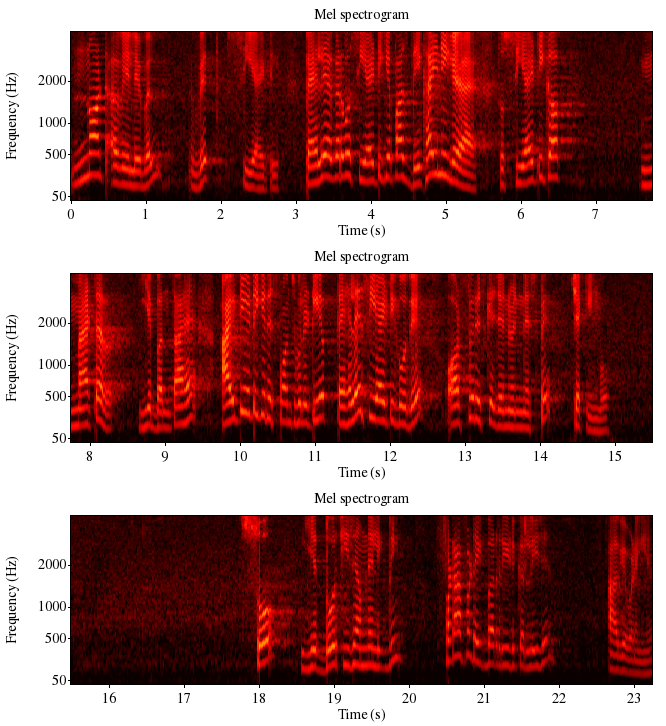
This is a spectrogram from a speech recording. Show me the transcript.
नॉट अवेलेबल विथ सी पहले अगर वो CIT के पास देखा ही नहीं गया है तो CIT का मैटर ये बनता है। आई की रिस्पॉन्सिबिलिटी है पहले सीआईटी को दे और फिर इसके जेन्युइननेस पे चेकिंग हो। सो so, ये दो चीज़ें हमने लिख दी। फटाफट एक बार रीड कर लीजिए। आगे बढ़ेंगे।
